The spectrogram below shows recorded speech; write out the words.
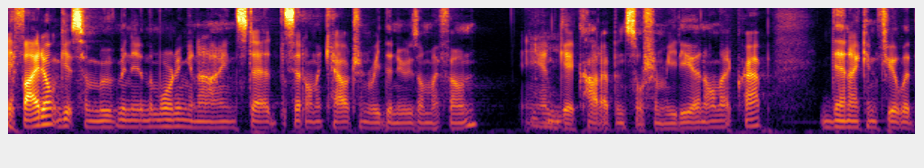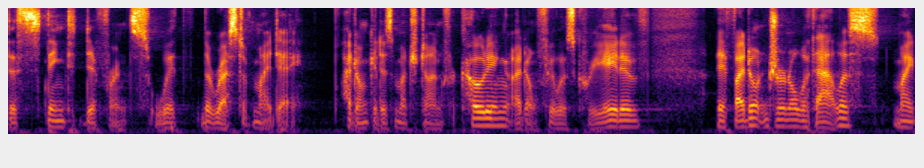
If I don't get some movement in the morning and I instead sit on the couch and read the news on my phone and mm-hmm. get caught up in social media and all that crap, then I can feel a distinct difference with the rest of my day. I don't get as much done for coding. I don't feel as creative. If I don't journal with Atlas, my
